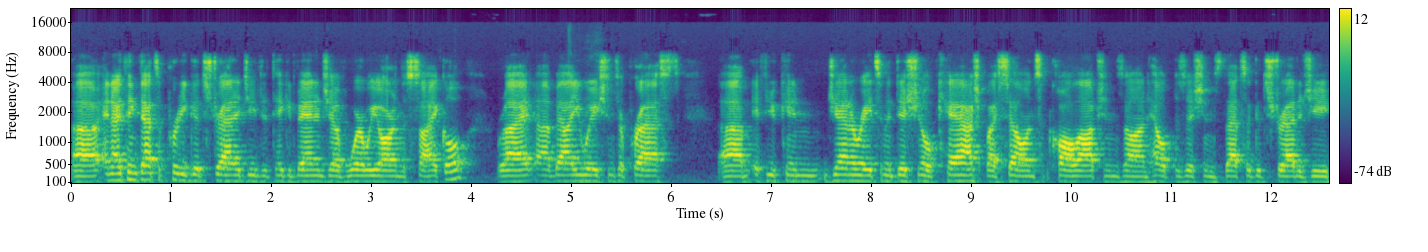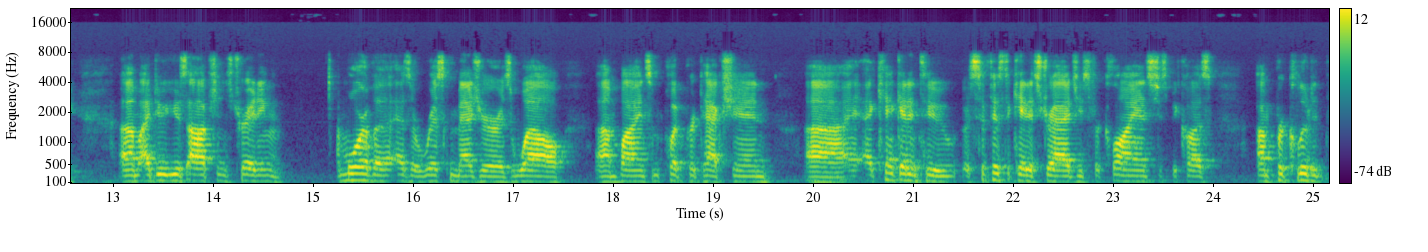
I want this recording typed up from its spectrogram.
Uh, and I think that's a pretty good strategy to take advantage of where we are in the cycle, right? Uh, valuations are pressed. Um, if you can generate some additional cash by selling some call options on held positions, that's a good strategy. Um, I do use options trading more of a as a risk measure as well, um, buying some put protection. Uh, I, I, can't get into sophisticated strategies for clients just because I'm precluded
